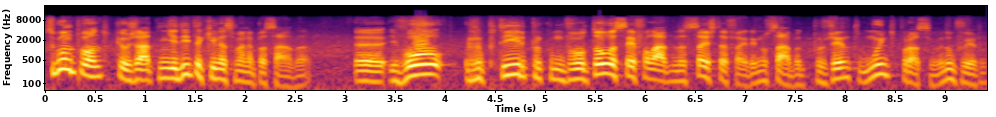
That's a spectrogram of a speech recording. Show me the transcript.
Segundo ponto, que eu já tinha dito aqui na semana passada, uh, e vou repetir porque me voltou a ser falado na sexta-feira e no sábado por gente muito próxima do Governo,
